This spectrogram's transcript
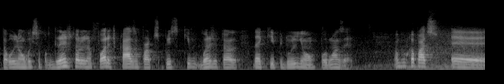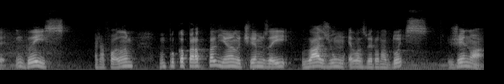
Então o Lyon venceu uma grande vitória fora de casa no Parque Suplício, que grande vitória da equipe do Lyon por 1 a 0. Vamos para o campeonato é, inglês, já falamos. Vamos para o campeonato italiano. Tivemos aí Lazio 1, Elas Verona 2, Genoa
